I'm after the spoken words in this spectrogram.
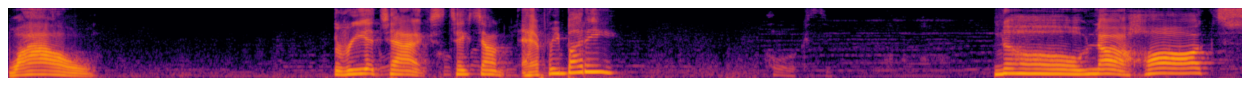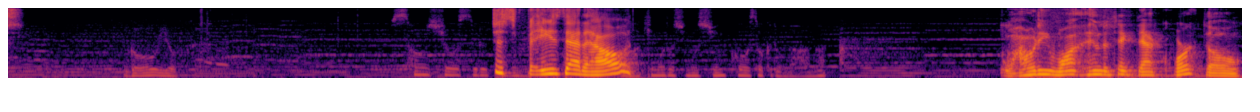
Wow. Three attacks takes down everybody? No, not Hawks. Just phase that out? Why would he want him to take that quirk though?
